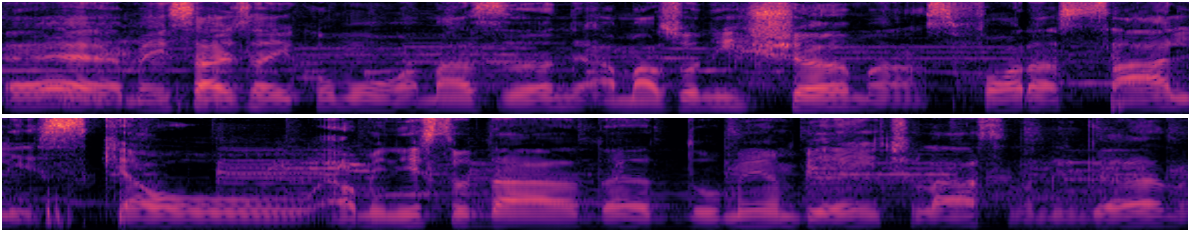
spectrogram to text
É, mensagens aí como Amazônia, Amazônia em chamas, fora Salles, que é o, é o ministro da, da- do meio ambiente lá, se não me engano.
